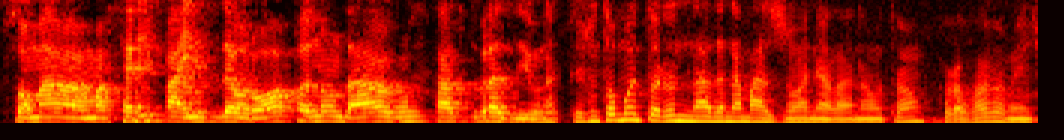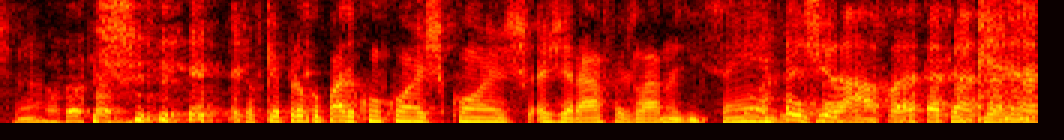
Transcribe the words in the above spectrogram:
somar uma série de países da Europa, não dá alguns estados do Brasil, né? Vocês não estão monitorando nada na Amazônia lá, não? Então, provavelmente, né? Eu fiquei preocupado com, com, as, com as, as girafas lá nos incêndios. Girafa. Tá, tá tranquilo. Né?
